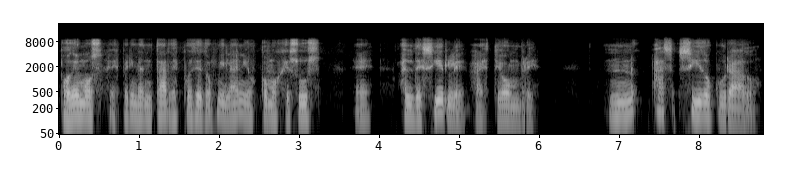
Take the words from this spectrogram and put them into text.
Podemos experimentar después de dos mil años como Jesús, eh, al decirle a este hombre, no, has sido curado,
